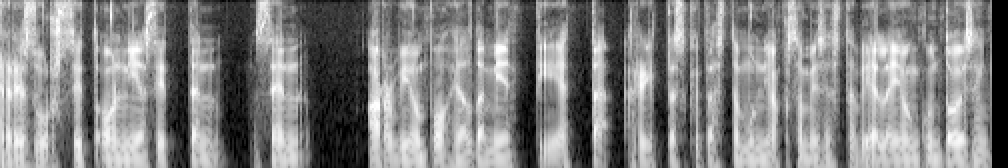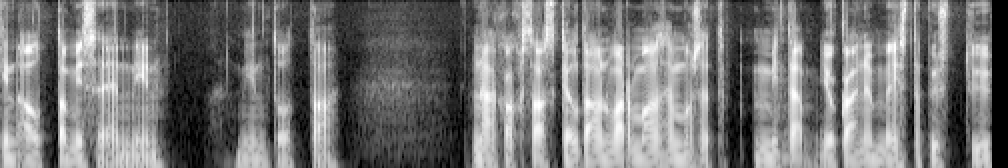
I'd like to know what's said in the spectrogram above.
resurssit on ja sitten sen arvion pohjalta miettii, että riittäisikö tästä mun jaksamisesta vielä jonkun toisenkin auttamiseen, niin – niin tota, nämä kaksi askelta on varmaan semmoiset, mitä jokainen meistä pystyy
